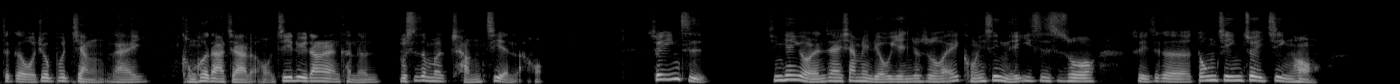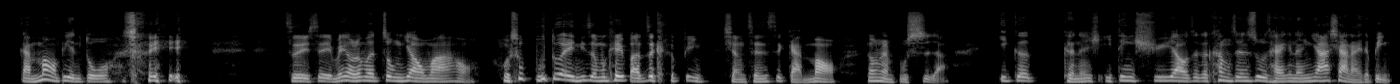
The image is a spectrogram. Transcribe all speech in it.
这个我就不讲来恐吓大家了哦，几率当然可能不是这么常见了哦。所以因此，今天有人在下面留言就说：“哎，孔医师，你的意思是说，所以这个东京最近哈感冒变多，所以所以所以没有那么重要吗？”哦，我说不对，你怎么可以把这个病 想成是感冒？当然不是啊，一个可能一定需要这个抗生素才能压下来的病。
